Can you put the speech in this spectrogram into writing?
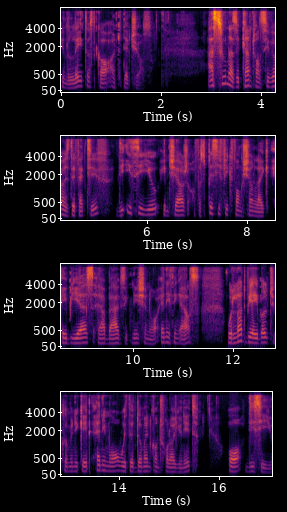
in the latest car architectures. As soon as a CAN transceiver is defective, the ECU in charge of a specific function like ABS, airbags, ignition or anything else will not be able to communicate anymore with the domain controller unit or DCU.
